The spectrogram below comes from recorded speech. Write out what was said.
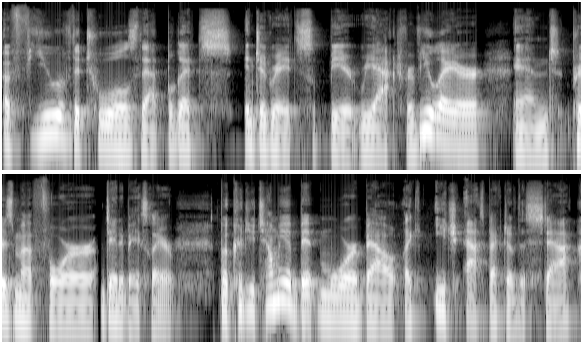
a few of the tools that Blitz integrates, be it React for view layer and Prisma for database layer. But could you tell me a bit more about like each aspect of the stack?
